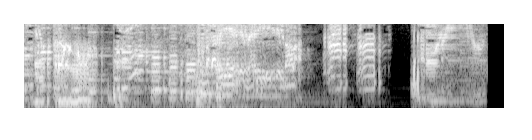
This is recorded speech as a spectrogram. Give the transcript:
Thank you.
